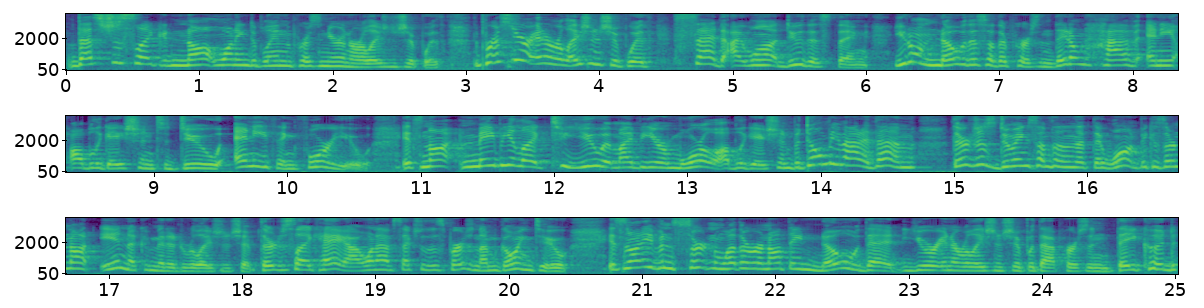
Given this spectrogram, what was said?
that's just like not wanting to blame the person you're in a relationship with. The person you're in a relationship with said I will not do this thing. You don't know this other person. They don't have any obligation to do anything for you. It's not maybe like to you it might be your moral obligation, but don't be mad at them. They're just doing something that they want because they're not in a committed relationship. They're just like, "Hey, I want to have sex with this person. I'm going to." It's not even certain whether or not they know that you're in a relationship with that person. They could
